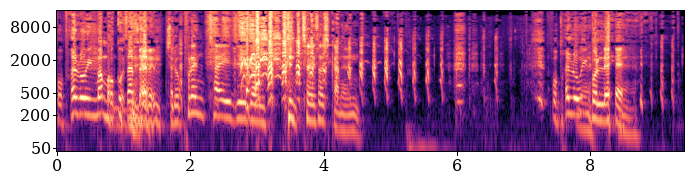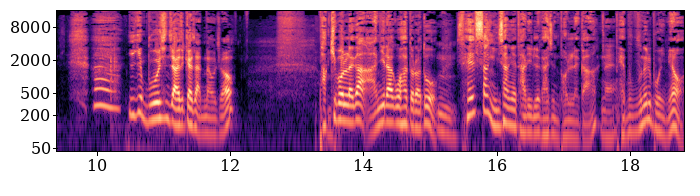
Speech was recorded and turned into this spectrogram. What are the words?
버팔로잉만 먹고 산다는 주로 프랜차이즈점 근처에 서식하는 버팔로잉 네. 벌레 네. 이게 무엇인지 아직까지 안 나오죠. 바퀴벌레가 아니라고 하더라도 음. 세쌍 이상의 다리를 가진 벌레가 네. 대부분을 보이며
